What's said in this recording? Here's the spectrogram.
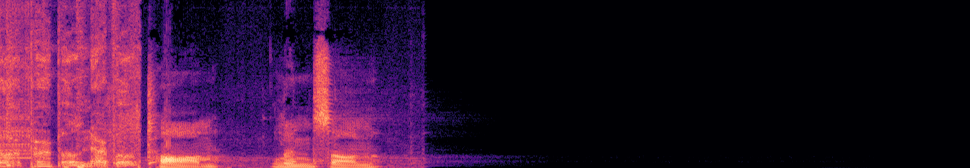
your purple nurple. Tom Limson.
